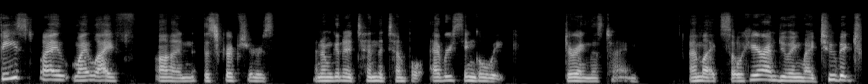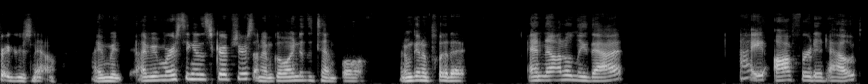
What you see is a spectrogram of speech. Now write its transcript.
feast my, my life on the scriptures and I'm going to attend the temple every single week during this time. I'm like, so here I'm doing my two big triggers now. I'm, I'm immersing in the scriptures and I'm going to the temple and I'm going to put it. And not only that, I offered it out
